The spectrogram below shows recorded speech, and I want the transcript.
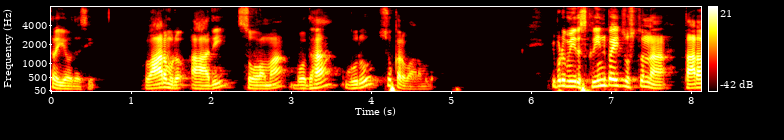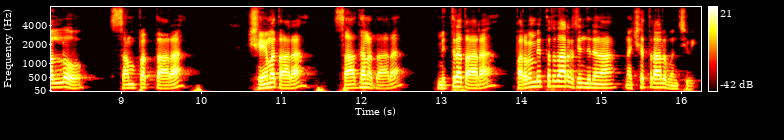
త్రయోదశి. వారములు ఆది సోమ బుధ గురు శుక్రవారములు. ఇప్పుడు మీరు స్క్రీన్పై చూస్తున్న తారల్లో సంపత్ తార క్షేమతార సాధన తార మిత్రతార పరమమిత్రతారకు చెందిన నక్షత్రాలు మంచివి.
